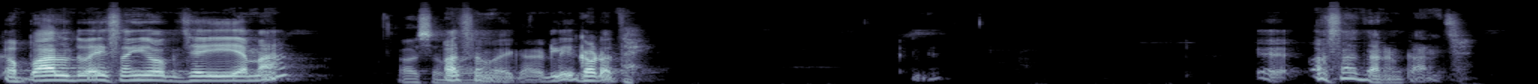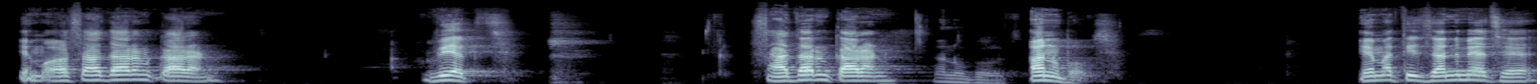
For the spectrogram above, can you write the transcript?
કપાલ દ્વય સંયોગ છે એમાં અસમય કારણ એટલે ઘડો થાય। એ અસાધારણ કારણ છે. એમ અસાધારણ કારણ વેગ છે. સાધારણ કારણ અનુભવ અનુભવ છે. એમાંથી જન્મે છે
